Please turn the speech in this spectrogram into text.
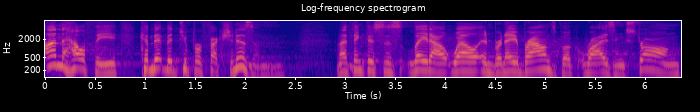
unhealthy commitment to perfectionism. And I think this is laid out well in Brene Brown's book, Rising Strong.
